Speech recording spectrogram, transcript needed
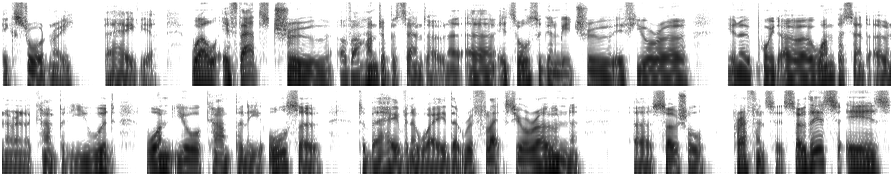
extraordinary behavior. Well, if that's true of a 100% owner, uh, it's also going to be true if you're a you know 0.001% owner in a company. You would want your company also to behave in a way that reflects your own uh, social preferences. So this is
